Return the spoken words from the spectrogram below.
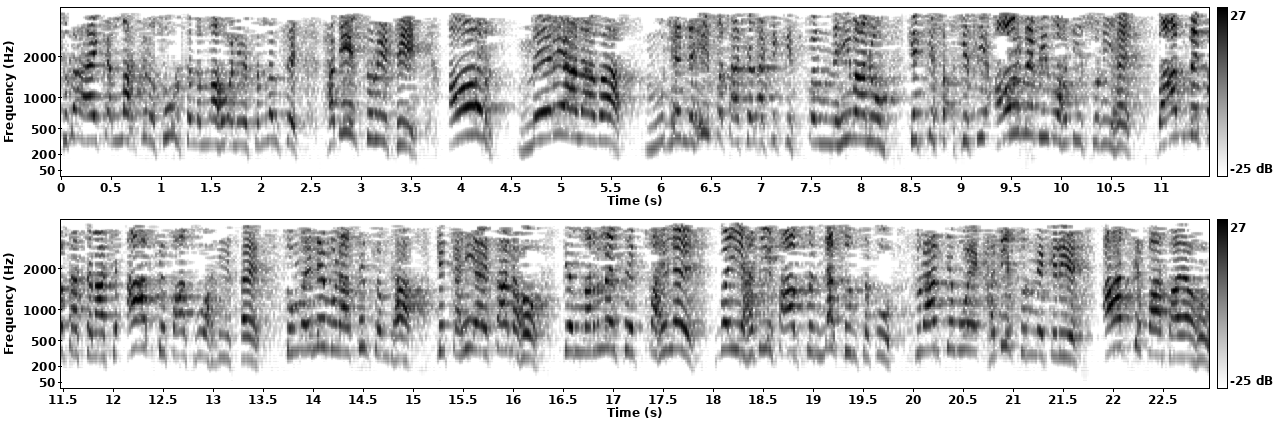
سنا ہے کہ اللہ کے رسول صلی اللہ علیہ وسلم سے حدیث سنی تھی اور میرے علاوہ مجھے نہیں پتا چلا کہ کس پر نہیں معلوم کہ کس کسی اور نے بھی وہ حدیث سنی ہے۔ بعد میں پتا چلا کہ آپ کے پاس وہ حدیث ہے۔ تو میں نے مناسب سمجھا کہ کہیں ایسا نہ ہو کہ مرنے سے پہلے میں یہ حدیث آپ سے نہ سن سکوں۔ چنانچہ وہ ایک حدیث سننے کے لیے آپ کے پاس آیا ہوں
